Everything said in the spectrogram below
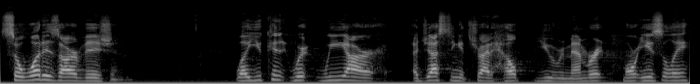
So, what is our vision? Well, you can. We're, we are adjusting it to try to help you remember it more easily,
